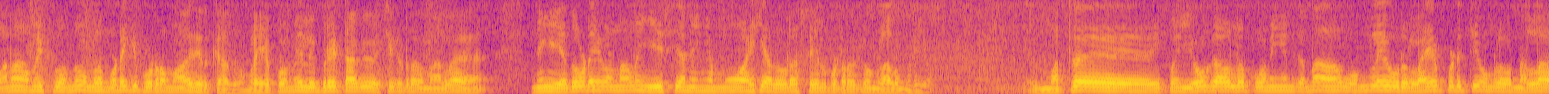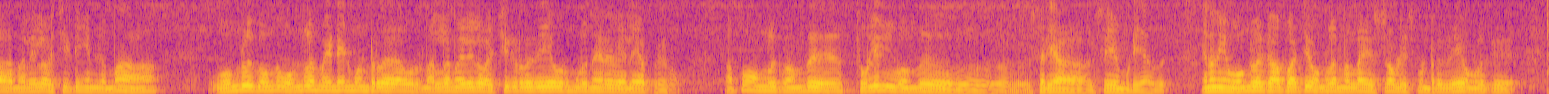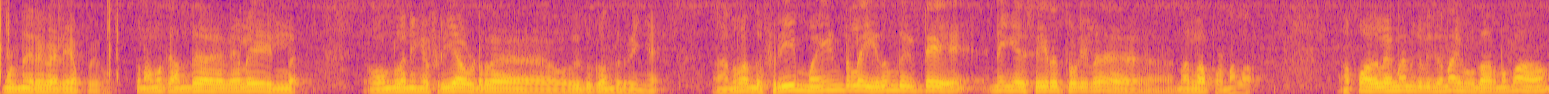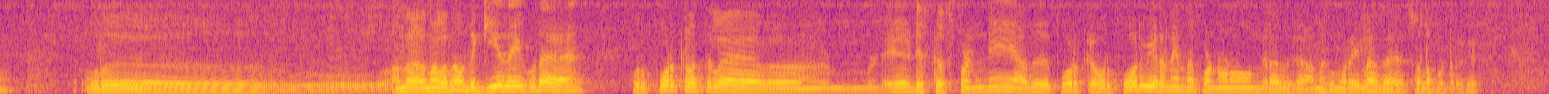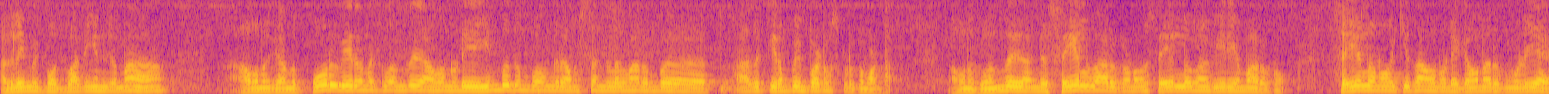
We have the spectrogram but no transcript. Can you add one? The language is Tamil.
மன அமைப்பு வந்து உங்களை முடக்கி போடுற மாதிரி இருக்காது. உங்களை எப்போவுமே லிபரேட்டாகவே வச்சுக்கிட்டதுனால நீங்கள் எதோடைய வேணாலும் ஈஸியாக நீங்கள் மூவ் ஆகி அதோட செயல்படுறதுக்கு உங்களால் முடியும். மற்ற இப்போ யோகாவில் போனீங்கன்னு சொன்னால் உங்களே ஒரு லயப்படுத்தி உங்களை ஒரு நல்ல நிலையில் வச்சுக்கிட்டீங்கன்னு சொன்னால் உங்களுக்கு வந்து உங்களை மெயின்டைன் பண்ணுற ஒரு நல்ல நிலையில் வச்சுக்கிறதே ஒரு முழு நேர வேலையாக போயிடும் அப்போ உங்களுக்கு வந்து தொழில் வந்து சரியாக செய்ய முடியாது. ஏன்னா நீங்கள் உங்களை காப்பாற்றி உங்களை நல்லா எஸ்டாப்ளிஷ் பண்ணுறதே உங்களுக்கு முழு நேர வேலையாக போயிடும் இப்போ நமக்கு அந்த வேலையே இல்லை. உங்களை நீங்கள் ஃப்ரீயாக விடுற ஒரு இதுக்கு வந்துடுறீங்க. அதனால் அந்த ஃப்ரீ மைண்டில் இருந்துக்கிட்டே நீங்கள் செய்கிற தொழிலை நல்லா பண்ணலாம். அப்போ அதில் என்னன்னு சொல்லி சொன்னால் இப்போ உதாரணமாக ஒரு அந்த அதனால தான் அந்த கீதை கூட ஒரு போர்க்களத்தில் டிஸ்கஸ் பண்ணி அது போர்க்க ஒரு போர் வீரன் என்ன பண்ணணுங்கிறதுக்கு அணுகுமுறையில் அதை சொல்லப்பட்டிருக்கு. அதுலேயும் இப்போ பார்த்தீங்கன்னு சொன்னால் அவனுக்கு அந்த போர் வீரனுக்கு வந்து அவனுடைய இன்ப துன்பங்கிற அம்சங்களெல்லாம் ரொம்ப அதுக்கு ரொம்ப இம்பார்ட்டன்ஸ் கொடுக்க மாட்டான். அவனுக்கு வந்து அங்கே செயல் தான் இருக்கணும் செயலில் தான் வீரியமாக இருக்கும். செயலை நோக்கி தான் அவனுடைய கவனம் இருக்கும் மொழிய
